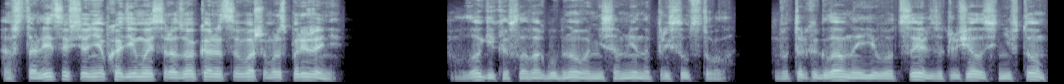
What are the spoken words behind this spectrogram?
А в столице все необходимое сразу окажется в вашем распоряжении. Логика в словах Бубнова, несомненно, присутствовала. Вот только главная его цель заключалась не в том,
